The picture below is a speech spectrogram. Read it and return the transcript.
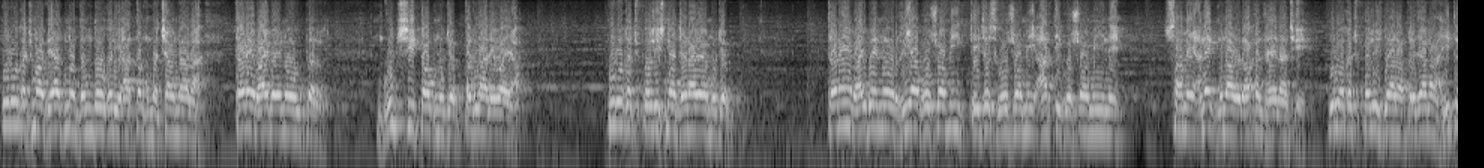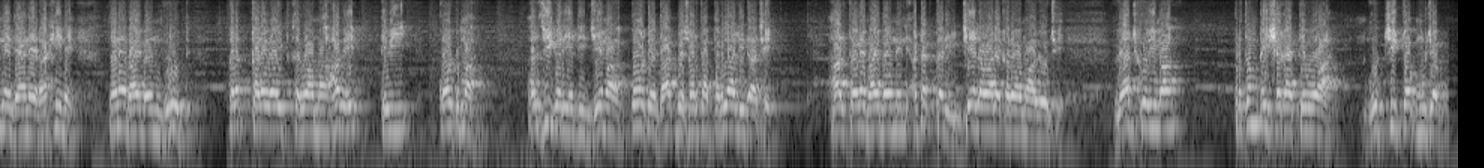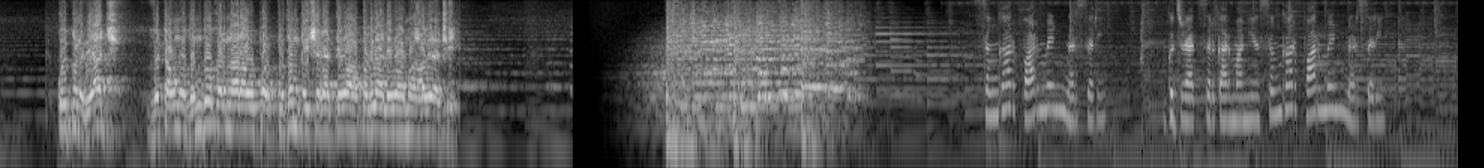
પૂર્વ કચ્છમાં વ્યાજનો ધંધો કરી આતંક મચાવનારા ત્રણેય ભાઈ બહેનો ઉપર ગુજસી ટોક મુજબ પગલાં લેવાયા. પૂર્વ કચ્છ પોલીસના જણાવ્યા મુજબ, ત્રણેય ભાઈ બહેનો રિયા ગોસ્વામી, તેજસ ગોસ્વામી, આરતી ગોસ્વામીને સામે અનેક ગુનાઓ દાખલ થયેલા છે. પૂર્વ કચ્છ પોલીસ દ્વારા પ્રજાના હિતને ધ્યાને રાખીને ત્રણેય ભાઈ બહેન વિરુદ્ધ કડક કાર્યવાહી કરવામાં આવે તેવી કોર્ટમાં અરજી કરી હતી, જેમાં કોર્ટે ધાક બેસાડતા પગલાં લીધા છે. હાલ ત્રણેય ભાઈ બહેનને અટક કરી જેલ હવાલે કરવામાં આવ્યો છે. વ્યાજખોરીમાં પ્રથમ કહી શકાય તેવો આ ગુજસી ટોક મુજબ કોઈ પણ વ્યાજ વટાવનો ધંધો કરનારા ઉપર પ્રથમ કહી શકાય તેવા પગલાં લેવામાં આવ્યા છે. સંઘાર ફાર્મ નર્સરી. ગુજરાત સરકાર માન્ય સંઘાર ફાર્મ નર્સરી.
